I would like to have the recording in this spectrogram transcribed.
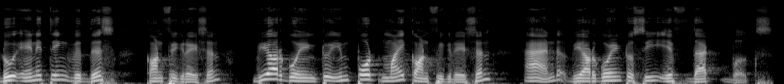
do anything with this configuration. We are going to import my configuration and we are going to see if that works.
